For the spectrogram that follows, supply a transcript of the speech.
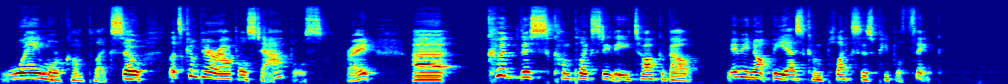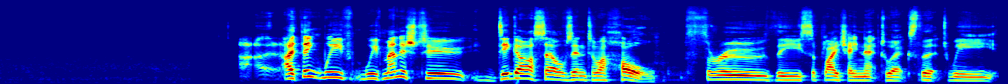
way more complex. So let's compare apples to apples, right? Uh, could this complexity that you talk about maybe not be as complex as people think? I think we've we've managed to dig ourselves into a hole through the supply chain networks that we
